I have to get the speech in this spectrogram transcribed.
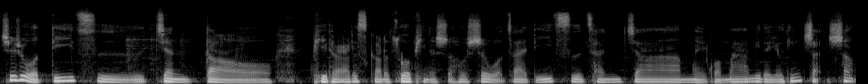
其实我第一次见到 Peter e d s c o t 的作品的时候，是我在第一次参加美国迈阿密的游艇展上。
